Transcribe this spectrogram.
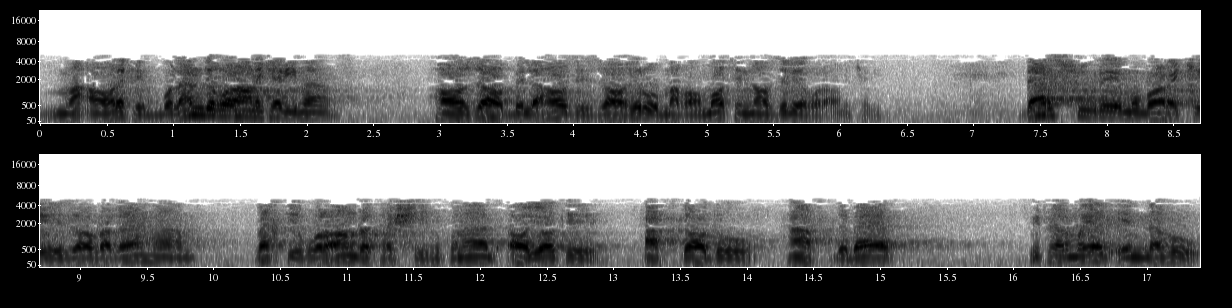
معارف بلند قرآن کریم است. هازا به لحاظ ظاهر و مقامات نازله قرآن کریم. در سوره مبارکه ازا وقع هم وقتی قرآن را تشریح می کند آیات هفتاد و هفت به بعد میفرماید انه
